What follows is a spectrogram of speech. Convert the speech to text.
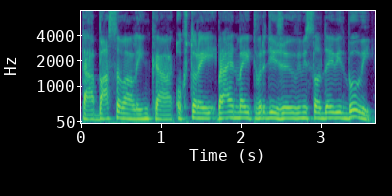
tá basová linka, o ktorej Brian May tvrdí, že ju vymyslel David Bowie.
